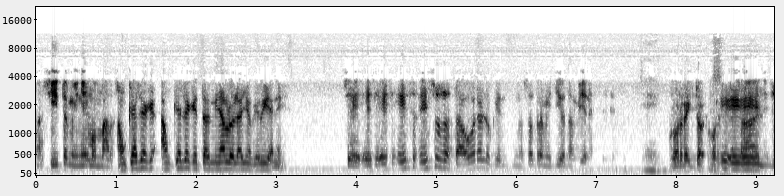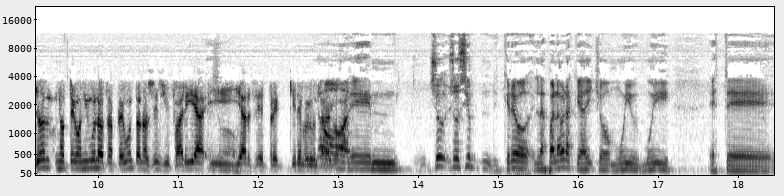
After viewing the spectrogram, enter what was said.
Así terminemos en marzo. Aunque haya, aunque haya que terminarlo el año que viene. Sí, es, eso es hasta ahora lo que nos ha transmitido también. Este, Correcto. Eh, yo no tengo ninguna otra pregunta, no sé si Faría y Arce quieren preguntar algo más. Em, yo, yo siempre creo, las palabras que ha dicho muy, muy, este,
